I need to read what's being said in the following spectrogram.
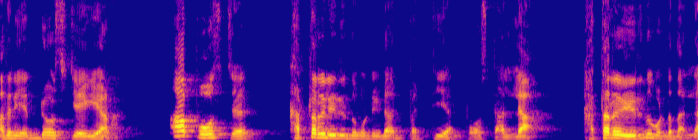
അതിനെ എൻഡോസ് ചെയ്യുകയാണ്. ആ പോസ്റ്റ് ഖത്തറിൽ ഇരുന്നു കൊണ്ട് ഇടാൻ പറ്റിയ പോസ്റ്റ് അല്ല. ഖത്തറിൽ ഇരുന്നു കൊണ്ടെന്നല്ല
